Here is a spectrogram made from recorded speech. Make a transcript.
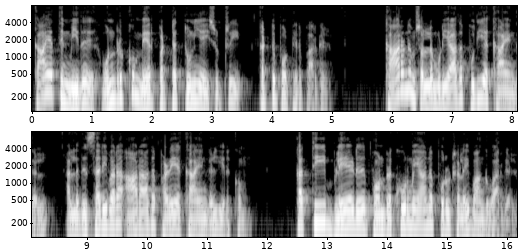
காயத்தின் மீது ஒன்றுக்கும் மேற்பட்ட துணியை சுற்றி கட்டு போட்டிருப்பார்கள். காரணம் சொல்ல முடியாத புதிய காயங்கள் அல்லது சரிவர ஆறாத பழைய காயங்கள் இருக்கும். கத்தி பிளேடு போன்ற கூர்மையான பொருட்களை வாங்குவார்கள்.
